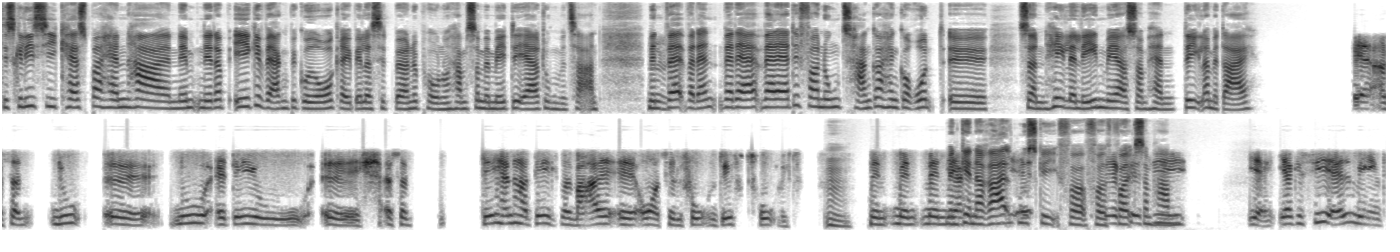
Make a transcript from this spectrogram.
det skal lige sige, Kasper, han har netop ikke hverken begået overgreb eller set børneporno, ham som er med det er dokumentaren. Men mm. hvad, hvordan, hvad, det er, hvad er det for nogle tanker, han går rundt øh, sådan helt alene med, og som han deler med dig? Ja, altså nu, øh, nu er det jo, øh, altså det han har delt med mig øh, over telefonen, det er fortroligt. Mm. Men, men, men, men generelt sige, måske for, for folk som sige, ham? Ja, jeg kan sige alment,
